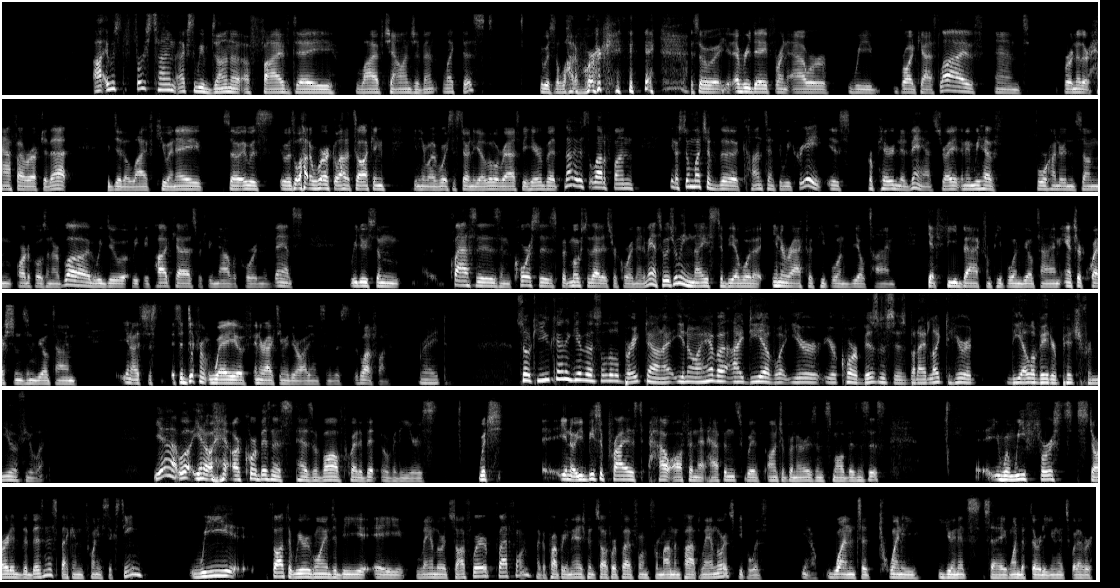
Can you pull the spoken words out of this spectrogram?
Uh, it was the first time actually we've done a, a 5-day live challenge event like this. It was a lot of work. so every day for an hour we broadcast live and for another half hour after that we did a live Q&A so it was it was a lot of work, a lot of talking. You can hear my voice is starting to get a little raspy here, but no, it was a lot of fun. You know, so much of the content that we create is prepared in advance, right? I mean, we have 400 and some articles on our blog. We do a weekly podcast, which we now record in advance. We do some uh, classes and courses, but most of that is recorded in advance. So it was really nice to be able to interact with people in real time, get feedback from people in real time, answer questions in real time. You know, it's just it's a different way of interacting with your audience, and it was it was a lot of fun. Right. So can you kind of give us a little breakdown? I, you know, I have an idea of what your your core business is, but I'd like to hear it the elevator pitch from you if you would. Yeah, well, you know, our core business has evolved quite a bit over the years, which you know, you'd be surprised how often that happens with entrepreneurs and small businesses. When we first started the business back in 2016, we thought that we were going to be a landlord software platform, like a property management software platform for mom and pop landlords, people with, you know, one to 20 units, say one to 30 units, whatever.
